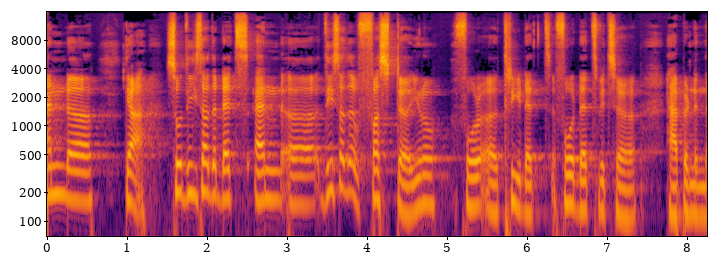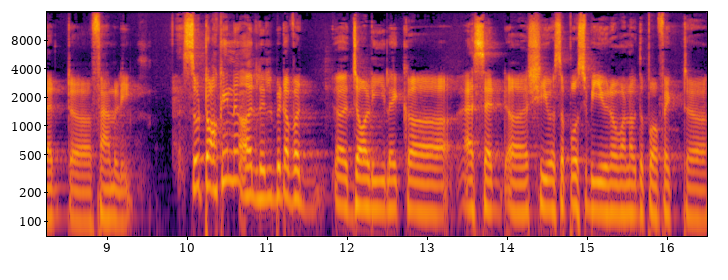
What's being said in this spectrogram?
And uh, yeah, so these are the deaths, and uh, these are the first, uh, you know, four, uh, three deaths, four deaths which uh, happened in that uh, family. So talking a little bit about uh, Jolly, like uh, as said, uh, she was supposed to be you know one of the perfect, uh,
